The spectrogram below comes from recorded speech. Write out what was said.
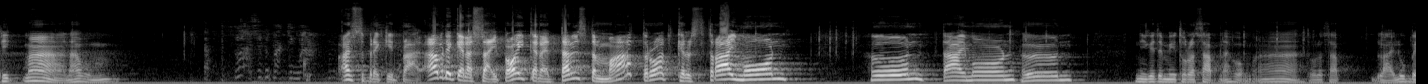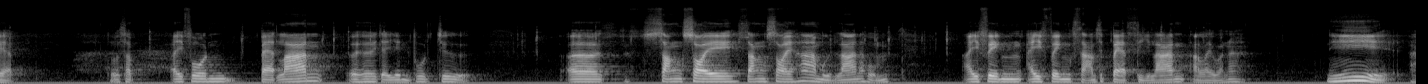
พิกมานะครับผม Aanspreking praat. Aber det kan jeg si på. Ikke det danste mat. Råd kan straimon. เฮิร์นตายมอนเฮิร์นนี่ก็จะมีโทรศัพท์นะครับผมอ่าโทรศัพท์หลายรูปแบบ โทรศัพท์ iPhone 8 ล้าน เอ้ยเฮ้ยใจเย็นพูดชื่อ เอ่อซังซอยซังซอยห้าหมื่นล้านนะผม ไอเฟงไอเฟงสามสิบแปดสี่ล้านอะไรวะน่ะนี่ไฮ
